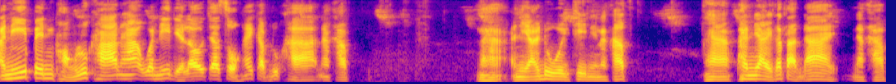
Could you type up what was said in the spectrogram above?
อันนี้เป็นของลูกค้านะฮะวันนี้เดี๋ยวเราจะส่งให้กับลูกค้านะครับนะฮะอันนี้เอาดูอีกทีหนึงนะครับ นะฮะแผ่นใหญ่ก็ตัดได้นะครับ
